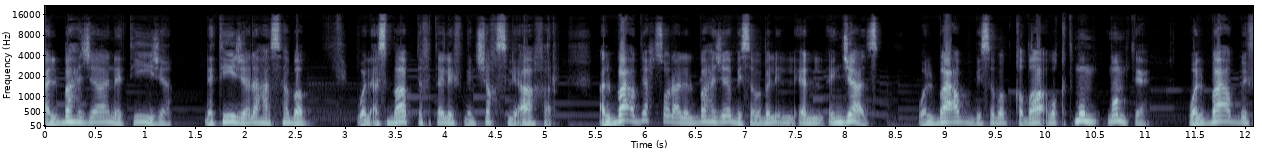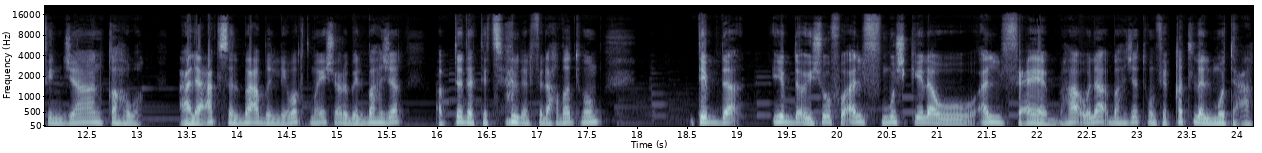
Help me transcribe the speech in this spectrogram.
البهجة نتيجة نتيجة لها سبب والأسباب تختلف من شخص لآخر. البعض يحصل على البهجة بسبب الإنجاز والبعض بسبب قضاء وقت ممتع والبعض بفنجان قهوة. على عكس البعض اللي وقت ما يشعروا بالبهجة ابتدت تتسلل في لحظتهم تبدأ يبدأوا يشوفوا ألف مشكلة وألف عيب. هؤلاء بهجتهم في قتل المتعة.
